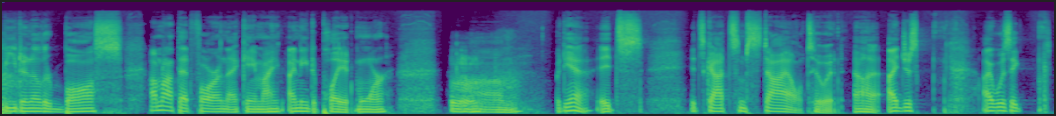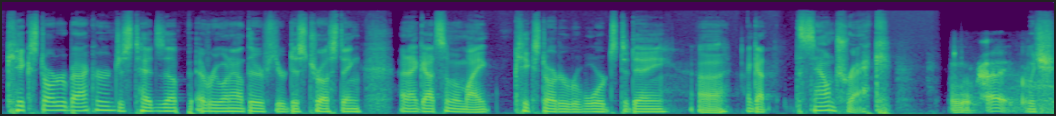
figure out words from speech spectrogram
Beat another boss. I'm not that far in that game. I, I need to play it more. Mhm. Um, but yeah, it's it's got some style to it. Uh, I just I was a Kickstarter backer. Just heads up, everyone out there, if you're distrusting. And I got some of my Kickstarter rewards today. Uh, I got the soundtrack, All right. which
